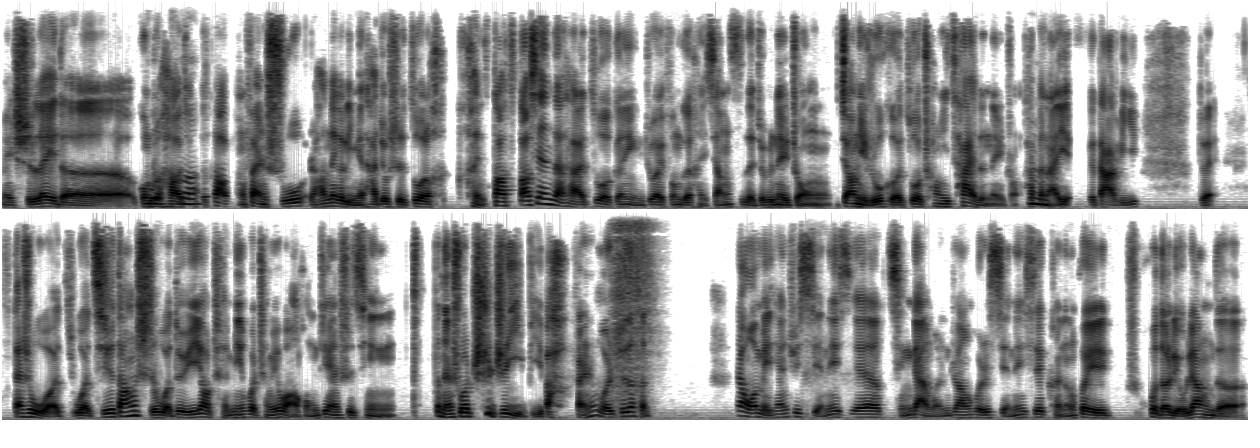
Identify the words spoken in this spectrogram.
美食类的公众号叫做“道堂饭书”，然后那个里面他就是做了很很到到现在他还做跟 Enjoy 风格很相似的，就是那种教你如何做创意菜的那种。他本来也是个大 V，、对。但是我我其实当时我对于要成名或成为网红这件事情，不能说嗤之以鼻吧，反正我是觉得很，让我每天去写那些情感文章或者写那些可能会获得流量的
